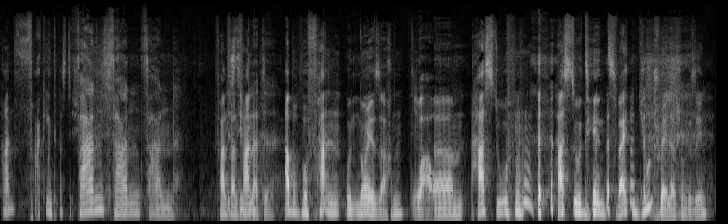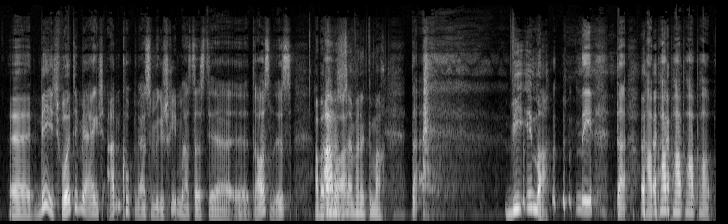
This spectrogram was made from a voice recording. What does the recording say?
fan fucking tastisch. Fun, fun, fun. Fun, fun, fun. Platte. Apropos Fun und neue Sachen. Wow. Ähm, hast du, hast du den zweiten Dune-Trailer schon gesehen? Äh, nee, ich wollte mir eigentlich angucken, als du mir geschrieben hast, dass der äh, draußen ist. Aber dann hast du Aber es einfach nicht gemacht. da, Wie immer. nee, da, hab, hab, hab, hab, hab.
